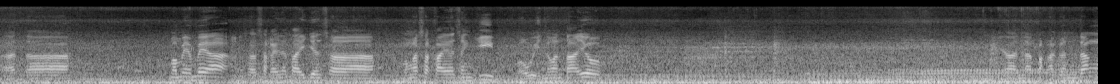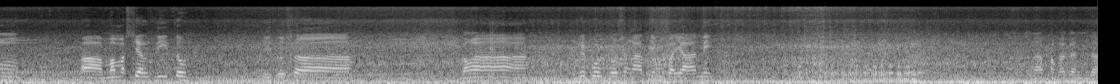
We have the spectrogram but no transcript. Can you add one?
At uh, mamaya maya sasakay na tayo dyan sa mga sakayan ng jeep. Pauwi naman tayo. Ayan, napakagandang ah, mamasyal dito. Dito sa mga revolto sa ating bayani. Napakaganda.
